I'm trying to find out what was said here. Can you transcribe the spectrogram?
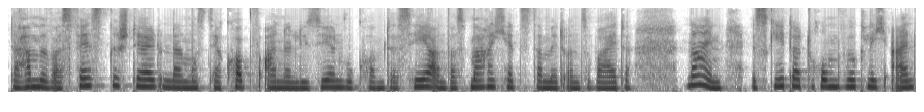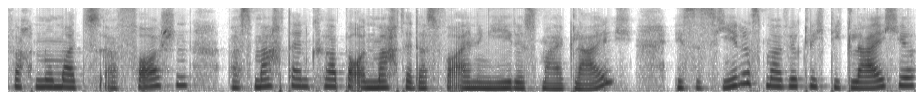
da haben wir was festgestellt und dann muss der Kopf analysieren, wo kommt das her und was mache ich jetzt damit und so weiter. Nein, es geht darum, wirklich einfach nur mal zu erforschen, was macht dein Körper und macht er das vor allen Dingen jedes Mal gleich? Ist es jedes Mal wirklich die gleiche,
